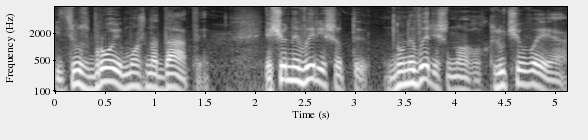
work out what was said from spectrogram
і цю зброю можна дати. Якщо не вирішити, ну не вирішено ключове,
